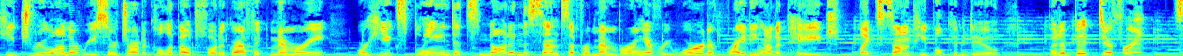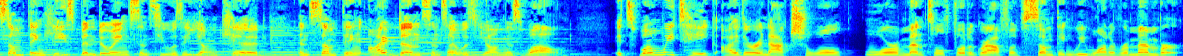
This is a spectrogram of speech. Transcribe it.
He drew on a research article about photographic memory where he explained it's not in the sense of remembering every word of writing on a page, like some people can do, but a bit different. Something he's been doing since he was a young kid, and something I've done since I was young as well. It's when we take either an actual or mental photograph of something we want to remember.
